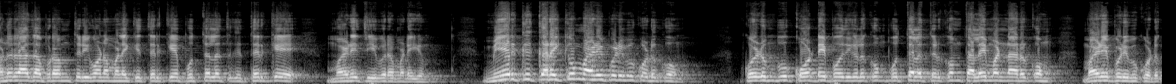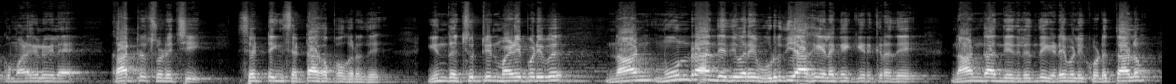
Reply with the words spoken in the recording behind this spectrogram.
அனுராதபுரம் திரிகோணமலைக்கு தெற்கே புத்தளத்துக்கு தெற்கே மழை தீவிரமடையும். மேற்கு கரைக்கும் மழைப்பொழிவு கொடுக்கும். கொழும்பு கோட்டை பகுதிகளுக்கும் புத்தளத்திற்கும் தலைமன்னாருக்கும் மழைப்பொழிவு கொடுக்கும். அளவில் காற்று சுழற்சி செட்டிங் செட்டாக போகிறது. இந்த சுற்றின் மழைப்பொழிவு நான் மூன்றாம் தேதி வரை உறுதியாக இலங்கைக்கு இருக்கிறது. நான்காம் தேதியிலிருந்து இடைவெளி கொடுத்தாலும்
